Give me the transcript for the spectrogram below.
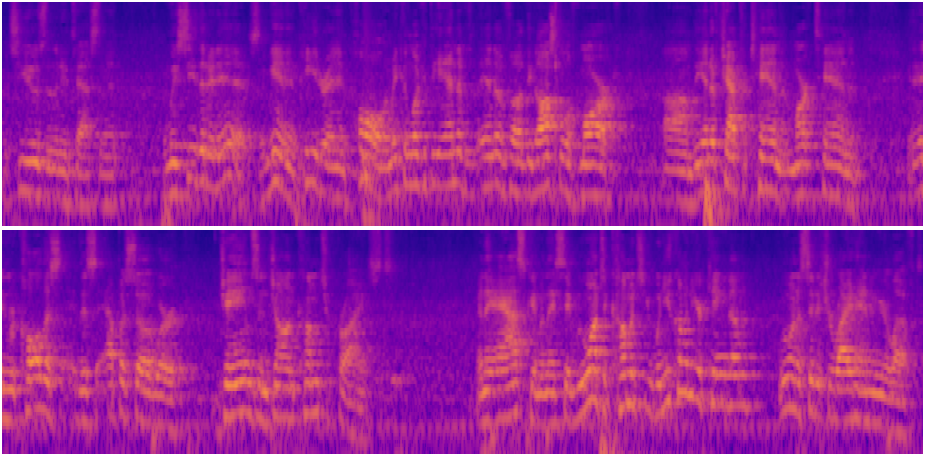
that's used in the New Testament, and we see that it is. Again, in Peter and in Paul. And we can look at the end of, end of uh, the Gospel of Mark, um, the end of chapter 10, Mark 10, and, and recall this, this episode where James and John come to Christ. And they ask him, and they say, We want to come into you. When you come into your kingdom, we want to sit at your right hand and your left.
